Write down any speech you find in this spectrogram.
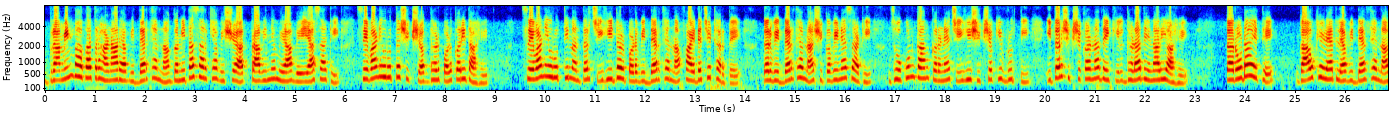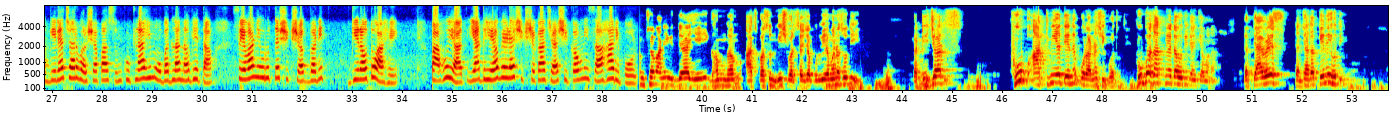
ग्रामीण भागात राहणाऱ्या विद्यार्थ्यांना गणितासारख्या विषयात प्रावीण्य मिळावे यासाठी सेवानिवृत्त शिक्षक धडपड करीत आहेत. सेवानिवृत्तीनंतरची ही धडपड विद्यार्थ्यांना फायद्याची ठरते. तर विद्यार्थ्यांना शिकविण्यासाठी झोकून काम करण्याची ही शिक्षकी वृत्ती इतर शिक्षकांना देखील धडा देणारी आहे. तरोडा येथे गावखेड्यातल्या विद्यार्थ्यांना गेल्या चार वर्षापासून कुठलाही मोबदला न घेता सेवानिवृत्त शिक्षक गणित गिरवतो आहे. पाहुयात या ध्येयवेड्या शिक्षकाच्या शिकवणीचा हा रिपोर्ट. छमछम आणि विद्या येई घमघम आजपासून वीस वर्षाच्या पूर्वी हे म्हणत होती. तर टीचर्स खूप आत्मीयतेने पोरांना शिकवत होते. खूपच आत्मीयता होती त्यांच्या मनात. तर त्यावेळेस त्यांच्या हातात केनही होती.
